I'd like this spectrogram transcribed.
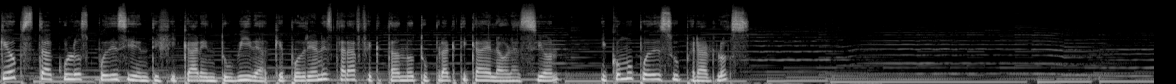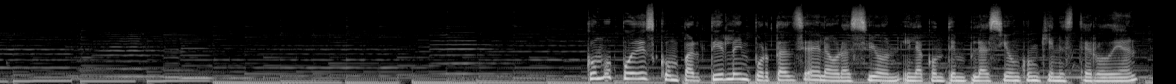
¿Qué obstáculos puedes identificar en tu vida que podrían estar afectando tu práctica de la oración y cómo puedes superarlos? ¿Cómo puedes compartir la importancia de la oración y la contemplación con quienes te rodean?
